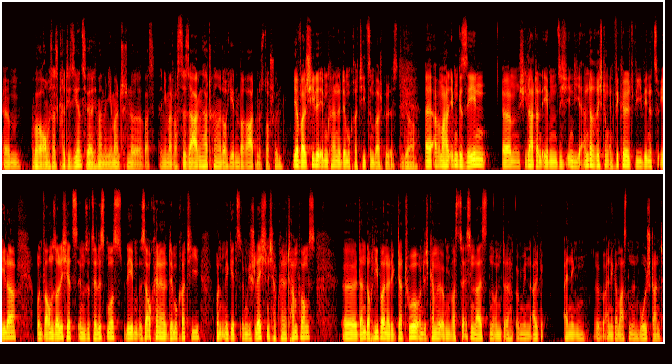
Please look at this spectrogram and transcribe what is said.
Ähm, aber warum ist das kritisierenswert? Ich meine, wenn jemand, eine, was, wenn jemand was zu sagen hat, kann er doch jeden beraten, das ist doch schön. Ja, weil Chile eben keine Demokratie zum Beispiel ist. Ja. Äh, aber man hat eben gesehen, ähm, Chile hat dann eben sich in die andere Richtung entwickelt wie Venezuela. Und warum soll ich jetzt im Sozialismus leben? Ist ja auch keine Demokratie und mir geht es irgendwie schlecht und ich habe keine Tampons. Äh, dann doch lieber in der Diktatur und ich kann mir irgendwas zu essen leisten und äh, habe irgendwie einen einigen, äh, einigermaßen einen Wohlstand.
